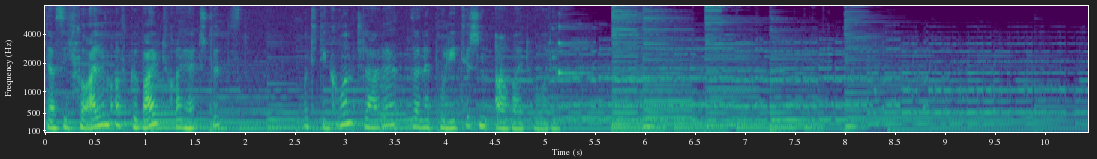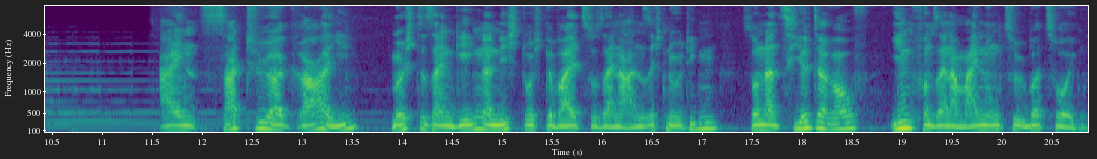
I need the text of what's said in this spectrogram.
das sich vor allem auf Gewaltfreiheit stützt und die Grundlage seiner politischen Arbeit wurde. Ein Satyagrahi möchte seinen Gegner nicht durch Gewalt zu seiner Ansicht nötigen, sondern zielt darauf, ihn von seiner Meinung zu überzeugen.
